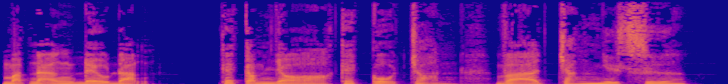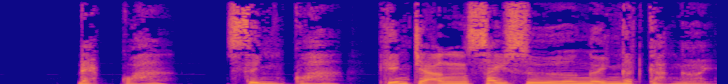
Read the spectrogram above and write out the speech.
Mặt nàng đều đặn, cái cầm nhỏ, cái cổ tròn và trắng như sứa. Đẹp quá, xinh quá, khiến chàng say sưa ngây ngất cả người.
